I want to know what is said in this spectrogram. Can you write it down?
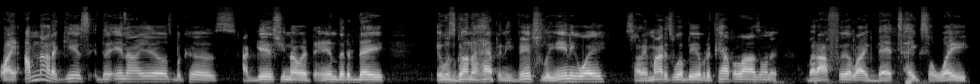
like I'm not against the NILs because I guess you know at the end of the day, it was gonna happen eventually anyway. So they might as well be able to capitalize on it. But I feel like that takes away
